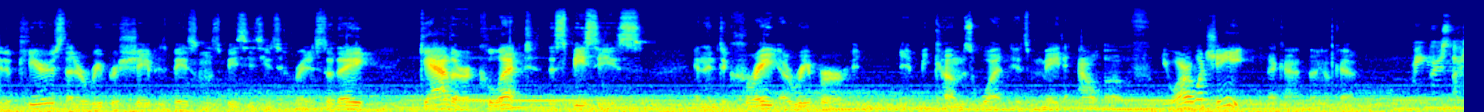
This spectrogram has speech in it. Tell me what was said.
It appears that a Reaper's shape is based on the species used to create it. So they gather, collect the species, and to create a Reaper, it, it becomes what it's made out of. You are what you eat. That kind of thing. Okay. Reapers are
